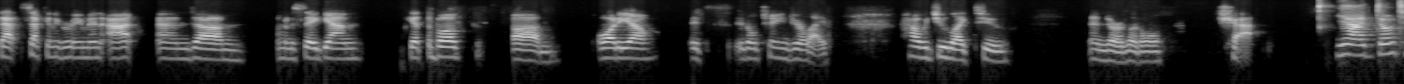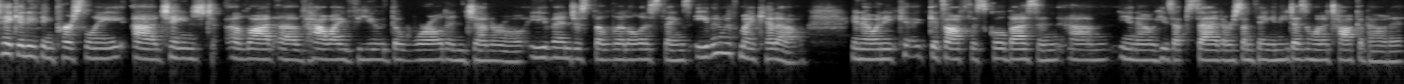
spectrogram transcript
that second agreement at. And um, i'm going to say again get the book um, audio it's it'll change your life how would you like to end our little chat. Yeah, I don't take anything personally. Uh, changed a lot of how I viewed the world in general, even just the littlest things, even with my kiddo. You know, when he gets off the school bus and, um, you know, he's upset or something and he doesn't want to talk about it.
